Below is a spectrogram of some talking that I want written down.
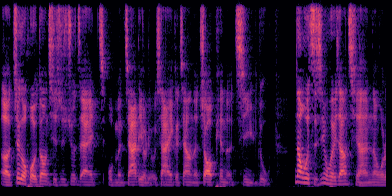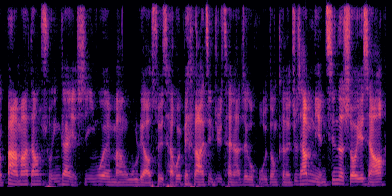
呃这个活动其实就在我们家里。留下一个这样的照片的记录。那我仔细回想起来呢，我的爸妈当初应该也是因为蛮无聊，所以才会被拉进去参加这个活动。可能就是他们年轻的时候也想要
